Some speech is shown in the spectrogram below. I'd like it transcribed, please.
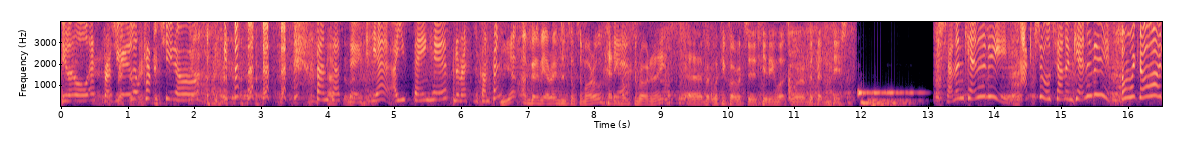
your little espresso, you get your little cappuccino. Fantastic. Absolutely. Yeah. Are you staying here for the rest of the conference? Yep, I'm going to be around until tomorrow, heading Yeah. home tomorrow night. Uh, but looking forward to hearing lots more of the presentations. Shannon Kennedy, actual Shannon Kennedy. Oh my God.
